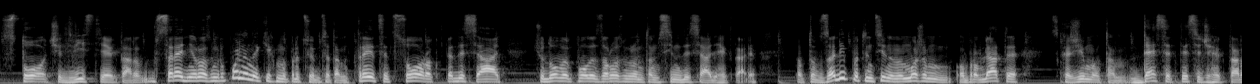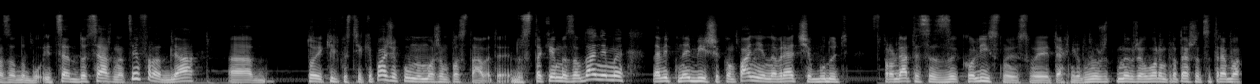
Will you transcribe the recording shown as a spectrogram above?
100 чи 200 гектарів. Середній розмір поля, на яких ми працюємо, це там 30, 40, 50, чудове поле за розміром там 70 гектарів. Тобто, взагалі, потенційно ми можемо обробляти, скажімо, там 10 тисяч гектар за добу. І це досяжна цифра для е, тої кількості екіпажів, яку ми можемо поставити. З такими завданнями навіть найбільші компанії навряд чи будуть справлятися з колісною своєю технікою. Тому ми вже говоримо про те, що це треба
